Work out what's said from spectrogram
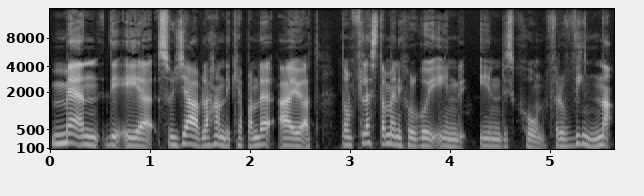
men det är så jävla handikappande är ju att de flesta människor går in i en diskussion för att vinna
